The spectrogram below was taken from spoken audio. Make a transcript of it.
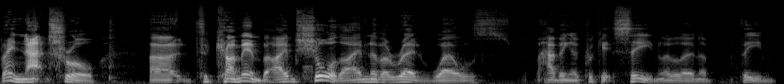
very natural uh, to come in. But I'm sure that I've never read Wells having a cricket scene, let alone a theme.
